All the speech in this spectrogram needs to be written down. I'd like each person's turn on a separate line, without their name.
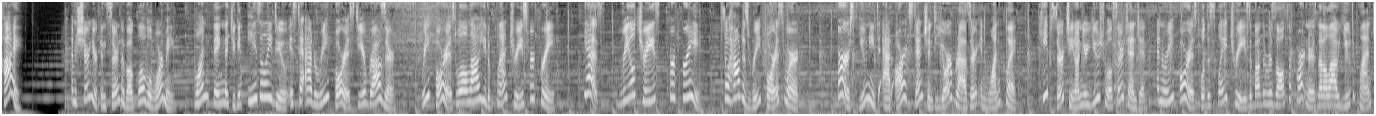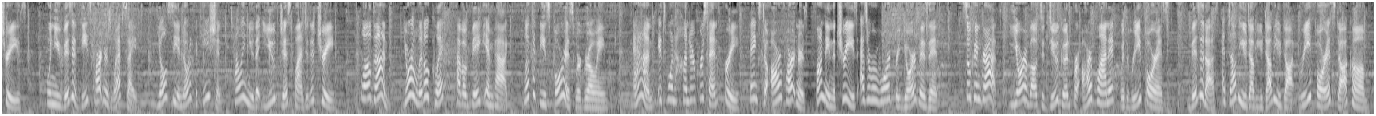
Hi! I'm sure you're concerned about global warming. One thing that you can easily do is to add Reforest to your browser. Reforest will allow you to plant trees for free. Yes, real trees for free. So how does Reforest work? First, you need to add our extension to your browser in one click. Keep searching on your usual search engine, and Reforest will display trees above the results of partners that allow you to plant trees. When you visit these partners' websites, you'll see a notification telling you that you've just planted a tree. Well done! Your little clicks have a big impact. Look at these forests we're growing. And it's 100% free thanks to our partners funding the trees as a reward for your visit. So congrats! You're about to do good for our planet with Reforest. Visit us at www.reforest.com.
